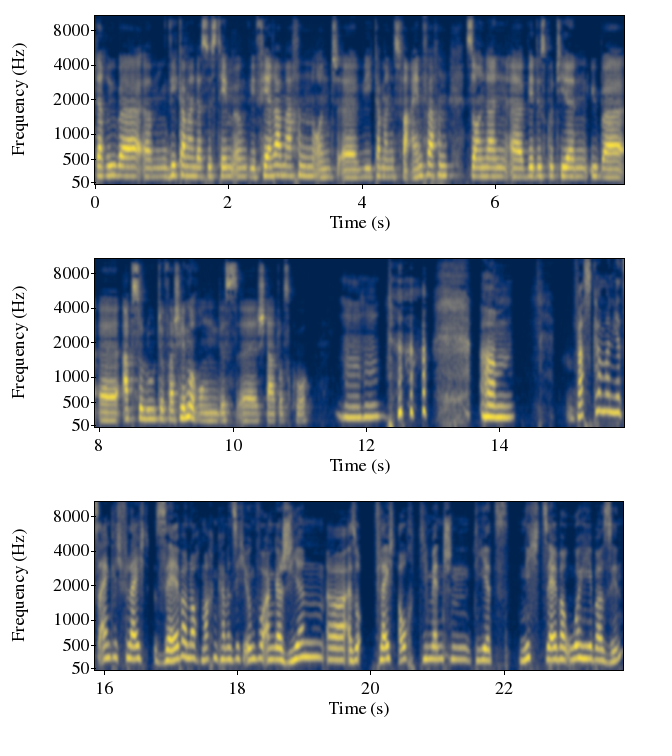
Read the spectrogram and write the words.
darüber, ähm, wie kann man das System irgendwie fairer machen und äh, wie kann man es vereinfachen, sondern äh, wir diskutieren über äh, absolute Verschlimmerungen Veränderungen des äh, Status quo. Mhm. ähm, was kann man jetzt eigentlich vielleicht selber noch machen? Kann man sich irgendwo engagieren? Äh, also vielleicht auch die Menschen, die jetzt nicht selber Urheber sind?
